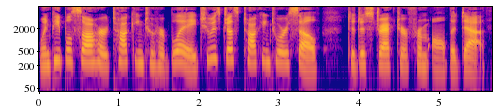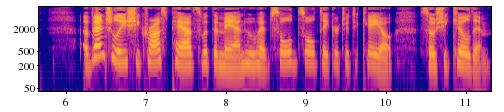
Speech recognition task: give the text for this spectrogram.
When people saw her talking to her blade, she was just talking to herself to distract her from all the death. Eventually, she crossed paths with the man who had sold Soul Taker to Takeo, so she killed him.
